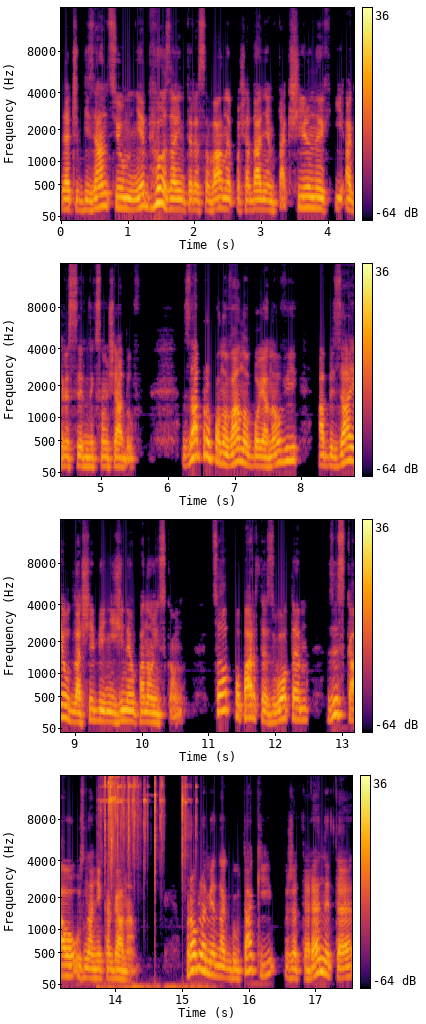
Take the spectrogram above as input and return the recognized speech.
lecz Bizancjum nie było zainteresowane posiadaniem tak silnych i agresywnych sąsiadów. Zaproponowano Bojanowi, aby zajął dla siebie nizinę panońską, co poparte złotem zyskało uznanie Kagana. Problem jednak był taki, że tereny te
